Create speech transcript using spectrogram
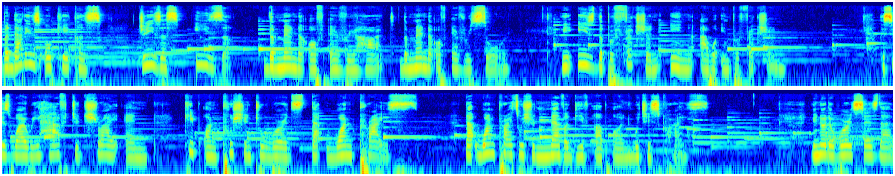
But that is okay because jesus is the mender of every heart the mender of every soul. He is the perfection in our imperfection. This is why we have to try and keep on pushing towards that one price that one price we should never give up on, which is Christ. You know, the word says that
